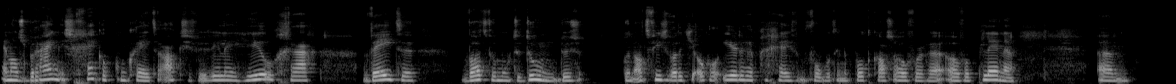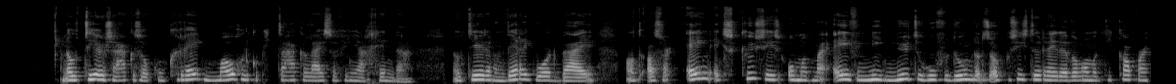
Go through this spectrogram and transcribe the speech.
En ons brein is gek op concrete acties. We willen heel graag weten wat we moeten doen. Dus een advies wat ik je ook al eerder heb gegeven, bijvoorbeeld in de podcast over, uh, over plannen. Um, Noteer zaken zo concreet mogelijk op je takenlijst of in je agenda. Noteer er een werkwoord bij. Want als er één excuus is om het maar even niet nu te hoeven doen, dat is ook precies de reden waarom ik die kapper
